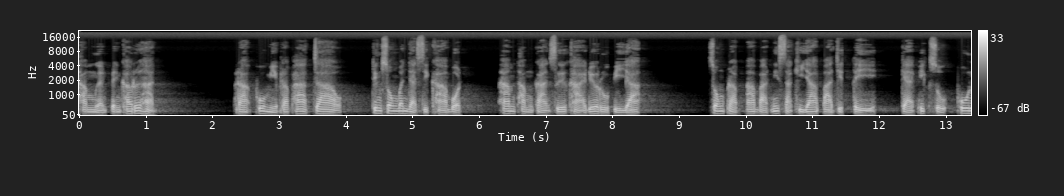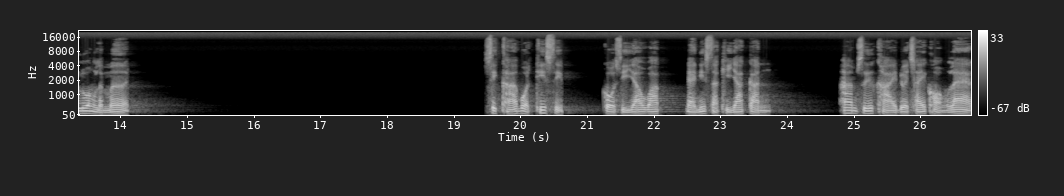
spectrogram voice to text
ทำเหมือนเป็นขรือหัดพระผู้มีพระภาคเจ้าจึงทรงบัญญัติสิกขาบท ห้ามทำการซื้อขายด้วยรูปียะ ทรงปรับอาบัตินิสักิยาปาจิตตีแก่ภิกษุผู้ล่วงละเมิด สิกขาบทที่สิบ โกศิยาวักในนิสักิยกัน ห้ามซื้อขายโดยใช้ของแลก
